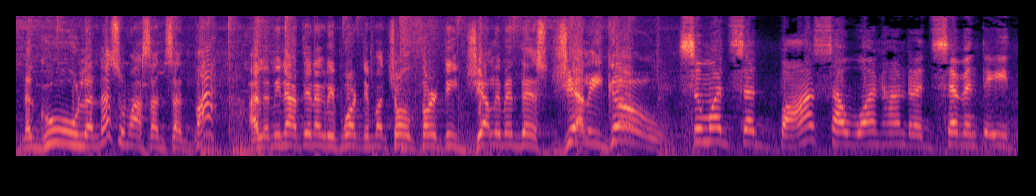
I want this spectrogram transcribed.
Nag-uulan na, sumasansad pa? Alamin natin ang report ni Patrol 30, Jelly Mendez. Jelly, go! Sumadsad pa sa 178.88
